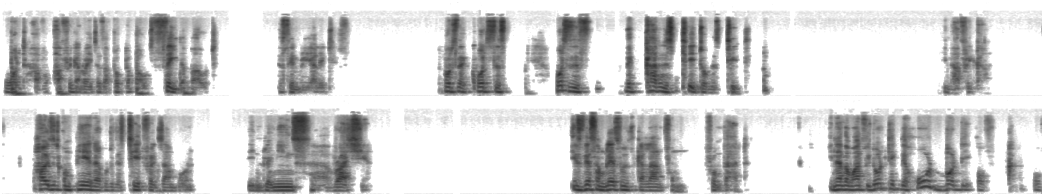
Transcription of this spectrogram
what have African writers have talked about, said about the same realities. What's the what's this what's this the current state of the state in Africa? How is it comparable to the state, for example, in Lenin's uh, Russia? Is there some lessons we can learn from, from that? In other words, we don't take the whole body of, of,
